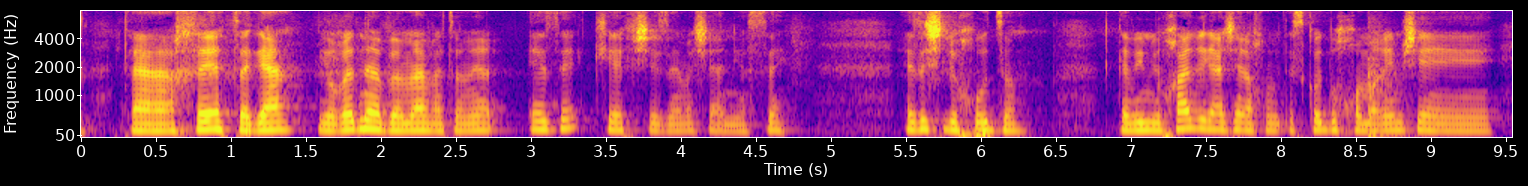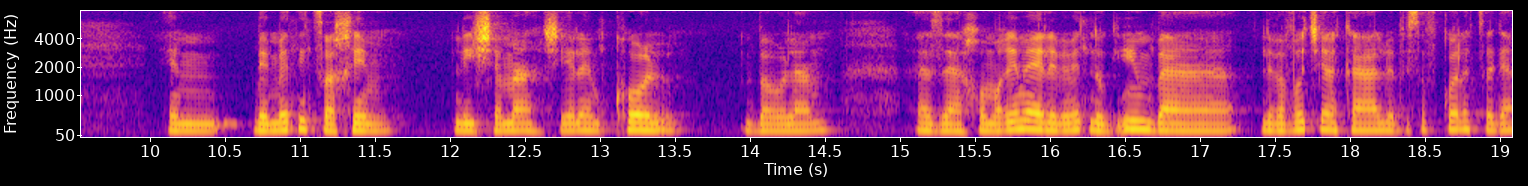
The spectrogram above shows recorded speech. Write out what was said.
אתה אחרי הצגה, יורד מהבמה ואתה אומר, איזה כיף שזה מה שאני עושה. איזה שליחות זו. גם במיוחד בגלל שאנחנו מתעסקות בחומרים שהם באמת נצרכים להישמע, שיהיה להם קול בעולם. אז החומרים האלה באמת נוגעים בלבבות של הקהל, ובסוף כל הצגה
